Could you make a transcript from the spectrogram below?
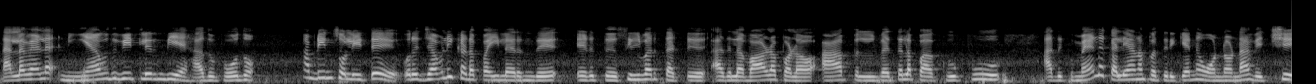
நல்ல வேளை நீயாவது வீட்டில் இருந்தியே அது போதும் அப்படின்னு சொல்லிட்டு ஒரு ஜவுளி கடை இருந்து எடுத்து சில்வர் தட்டு அதில் வாழைப்பழம் ஆப்பிள் வெத்தலைப்பாக்கு பூ அதுக்கு மேலே கல்யாண பத்திரிக்கைன்னு ஒன்றொன்னா வச்சு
